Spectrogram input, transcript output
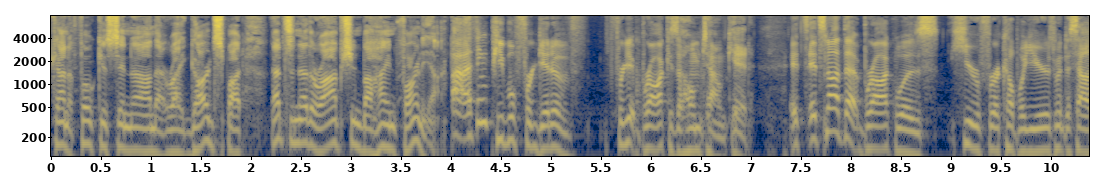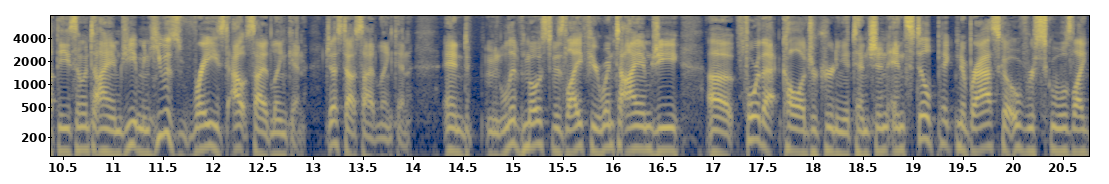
kind of focusing on that right guard spot, that's another option behind Farniok. I think people forget of forget Brock as a hometown kid. It's it's not that Brock was here for a couple years, went to Southeast, and went to IMG. I mean, he was raised outside Lincoln, just outside Lincoln, and lived most of his life here. Went to IMG uh, for that college recruiting attention, and still picked Nebraska over schools like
